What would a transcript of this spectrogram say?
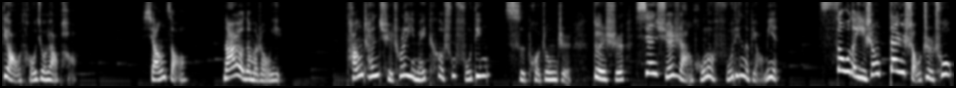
掉头就要跑。想走，哪有那么容易？唐晨取出了一枚特殊符钉，刺破中指，顿时鲜血染红了符钉的表面。嗖的一声，单手掷出，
